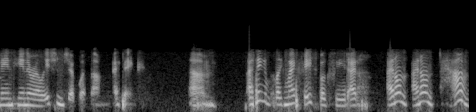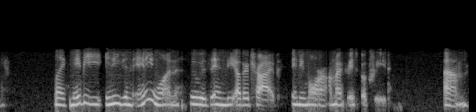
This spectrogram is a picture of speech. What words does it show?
maintain a relationship with them. I think. Um, I think like my Facebook feed, I don't, I don't, I don't have like maybe even anyone who is in the other tribe anymore on my Facebook feed. Um,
